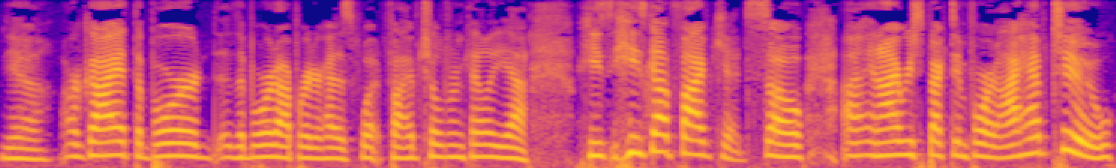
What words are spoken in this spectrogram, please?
Yeah, our guy at the board, the board operator has what five children, Kelly? Yeah, he's he's got five kids. So, uh, and I respect him for it. I have two,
